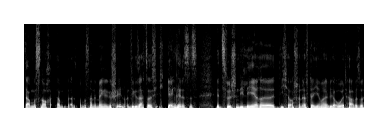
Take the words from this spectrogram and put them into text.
da muss noch, da, muss noch eine Menge geschehen. Und wie gesagt, also ich, ich denke, das ist inzwischen die Lehre, die ich auch schon öfter hier mal wiederholt habe, so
